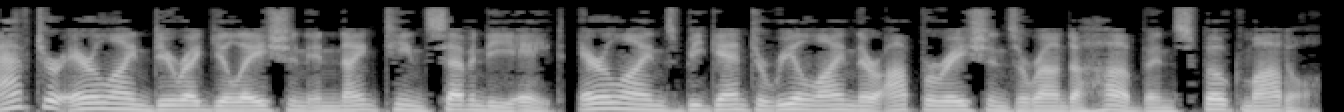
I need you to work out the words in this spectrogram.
After airline deregulation in 1978, airlines began to realign their operations around a hub and spoke model.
